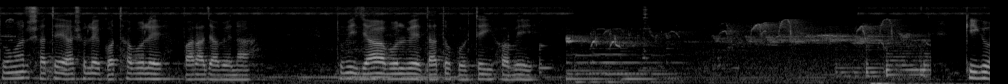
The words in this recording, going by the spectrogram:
তোমার সাথে আসলে কথা বলে পারা যাবে না। বলবে, তা তো করতেই হবে। কি গো,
